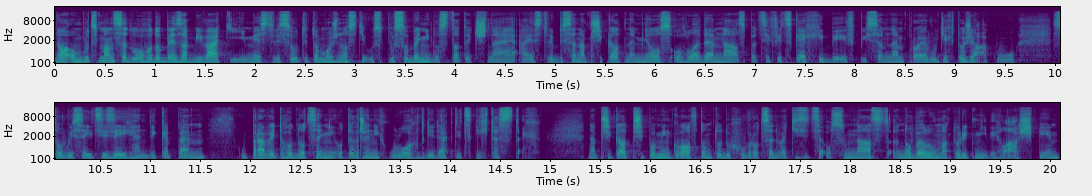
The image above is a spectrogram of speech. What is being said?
No a ombudsman se dlouhodobě zabývá tím, jestli jsou tyto možnosti uspůsobení dostatečné a jestli by se například nemělo s ohledem na specifické chyby v písemném projevu těchto žáků související s jejich handicapem upravit hodnocení otevřených úloh v didaktických testech. Například připomínkoval v tomto duchu v roce 2018 novelu maturitní vyhlášky.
